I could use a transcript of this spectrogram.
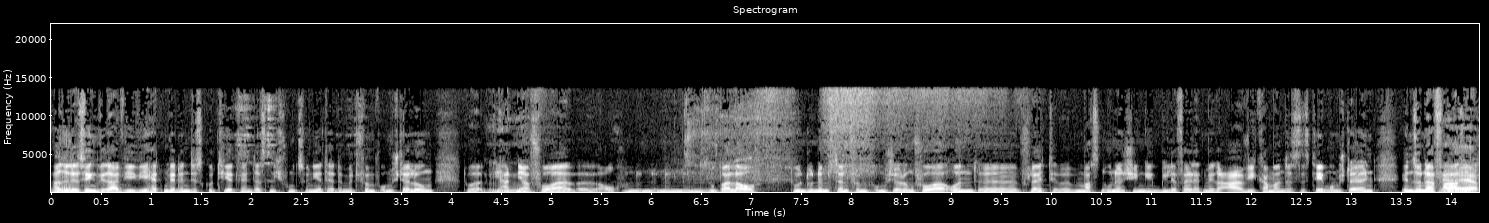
Also deswegen, wie gesagt, wie, wie hätten wir denn diskutiert, wenn das nicht funktioniert hätte mit fünf Umstellungen? Du, die hatten Mhm. ja vor äh, auch einen, einen, einen Superlauf. Du, du nimmst dann fünf Umstellungen vor und äh, vielleicht äh, machst einen Unentschieden gegen Bielefeld. Hätten wir gesagt, ah, wie kann man das System umstellen in so einer Phase? Ja, ja.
